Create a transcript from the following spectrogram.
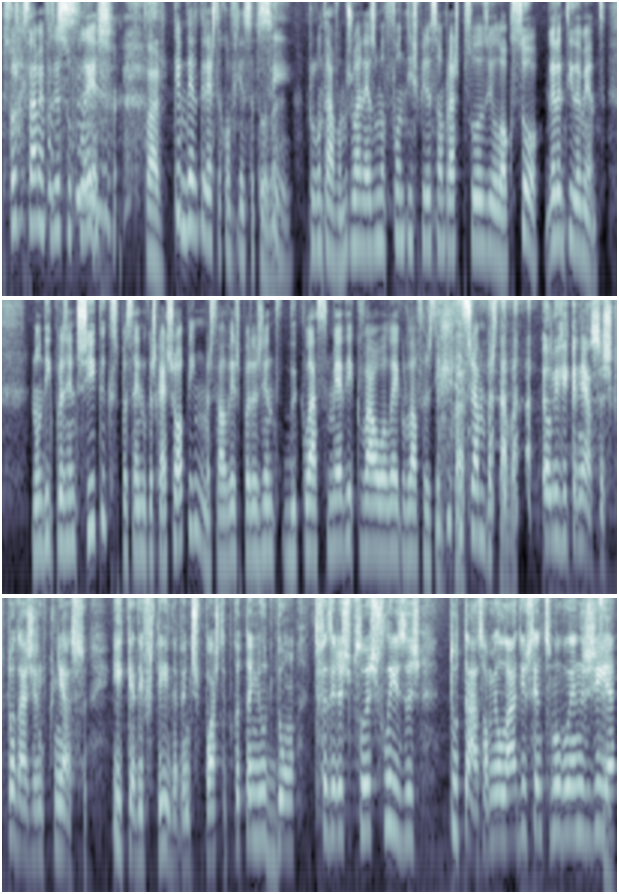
Pessoas que sabem fazer soufflés. Claro. Quem me dera ter esta confiança toda? Sim. Perguntavam-me, Joana, és uma fonte de inspiração para as pessoas? E eu logo, sou, garantidamente. Não digo para gente chique, que se passei no Cascais Shopping, mas talvez para gente de classe média que vá ao Alegro de Alfragide. Isso já me bastava. A Lili Canessas, que toda a gente conhece e que é divertida, bem disposta, porque eu tenho o dom de fazer as pessoas felizes. Tu estás ao meu lado e sentes uma boa energia.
